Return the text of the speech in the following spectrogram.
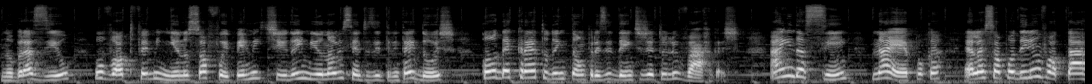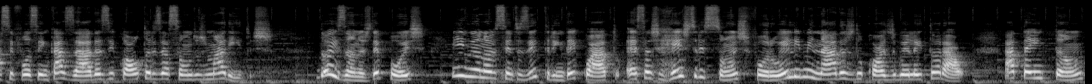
No Brasil, o voto feminino só foi permitido em 1932, com o decreto do então presidente Getúlio Vargas. Ainda assim, na época, elas só poderiam votar se fossem casadas e com autorização dos maridos. Dois anos depois, em 1934, essas restrições foram eliminadas do Código Eleitoral. Até então,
